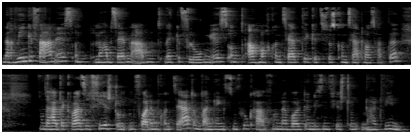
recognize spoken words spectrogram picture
nach Wien gefahren ist und noch am selben Abend weggeflogen ist und auch noch Konzerttickets fürs Konzerthaus hatte. Und da hatte er quasi vier Stunden vor dem Konzert und dann ging es zum Flughafen und er wollte in diesen vier Stunden halt Wien.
